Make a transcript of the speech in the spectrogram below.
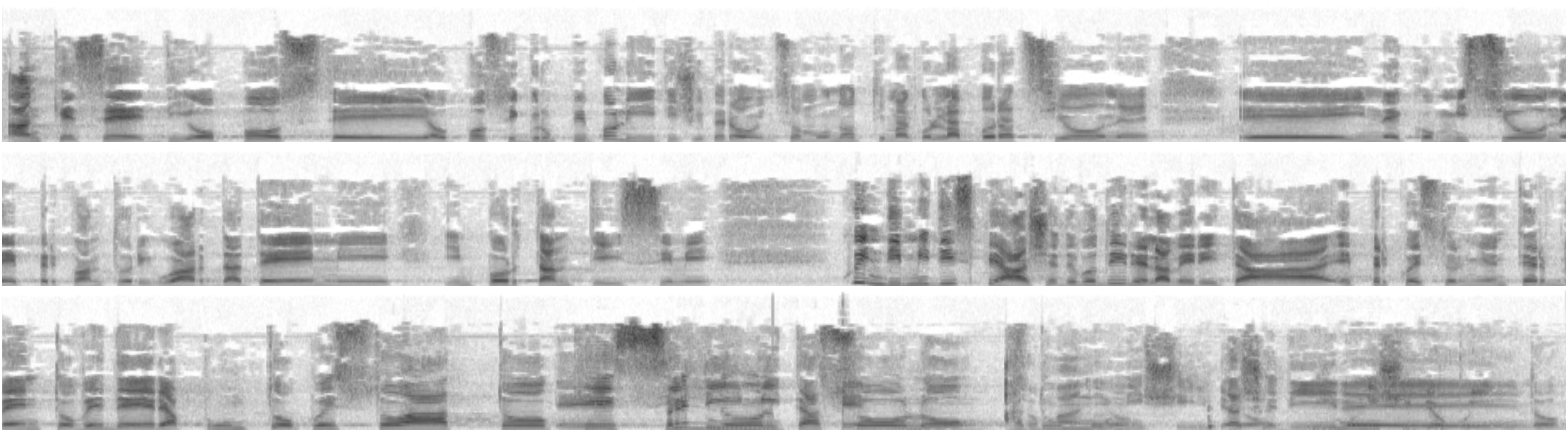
Anche se di opposte, opposti gruppi politici, però insomma un'ottima collaborazione eh, in Commissione per quanto riguarda temi importantissimi. Quindi mi dispiace, devo dire la verità, e per questo il mio intervento, vedere appunto questo atto e che si limita solo che, ad un municipio, piace dire, municipio quinto.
